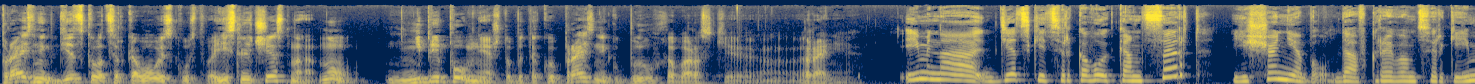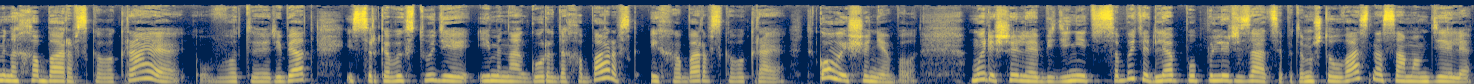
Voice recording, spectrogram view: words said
Праздник детского циркового искусства. Если честно, ну, не припомню, чтобы такой праздник был в Хабаровске ранее. Именно детский цирковой концерт еще не был, да, в краевом цирке. Именно Хабаровского края, вот э, ребят из цирковых студий именно города Хабаровск и Хабаровского края. Такого еще не было. Мы решили объединить события для популяризации, потому что у вас на самом деле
